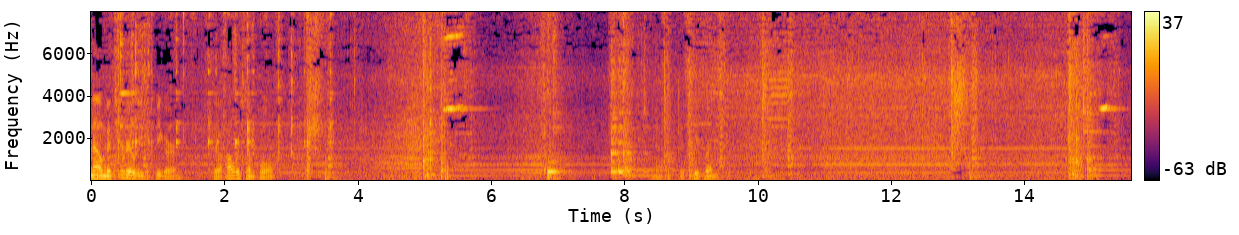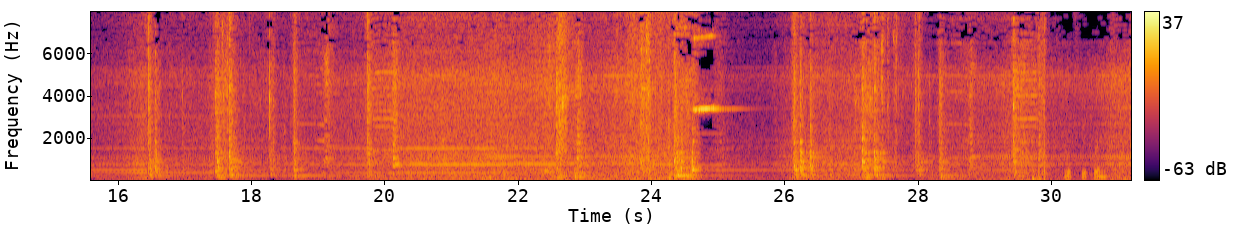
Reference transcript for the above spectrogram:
Now material is bigger. So our sample. Yeah, it's different. Looks different.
